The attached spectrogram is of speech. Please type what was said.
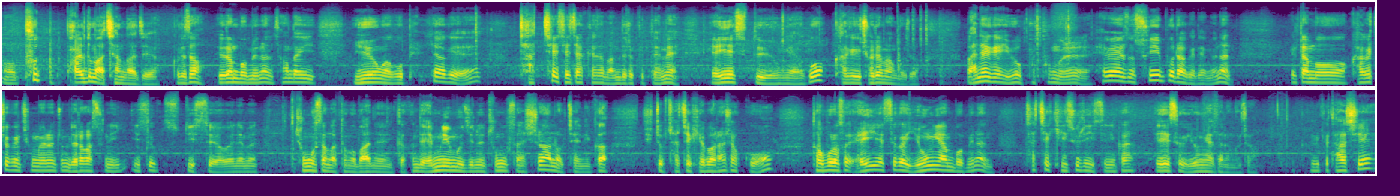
어, 풋 발도 마찬가지예요. 그래서 이런 범위는 상당히 유용하고 편리하게 자체 제작해서 만들었기 때문에 AS도 이용하고 가격이 저렴한 거죠. 만약에 이 부품을 해외에서 수입을 하게 되면은 일단 뭐 가격적인 측면은 좀 내려갈 수는 있을 수도 있어요. 왜냐면 중국산 같은 거 많으니까. 근데 엠리무진은 중국산 싫어하는 업체니까 직접 자체 개발하셨고 더불어서 AS가 용이한 범위는 자체 기술이 있으니까 AS가 용이하다는 거죠. 이렇게 다시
